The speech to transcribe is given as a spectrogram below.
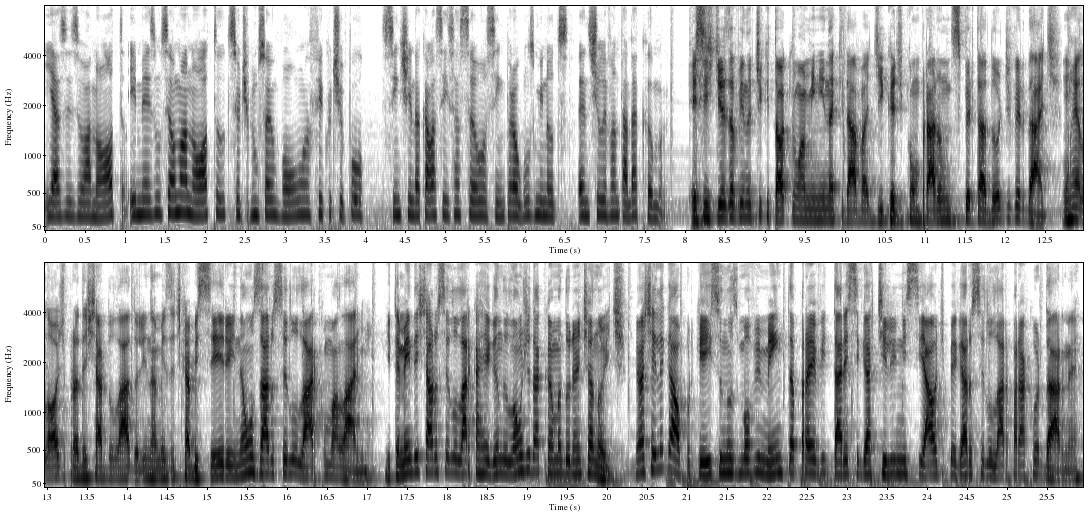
e às vezes eu anoto. E mesmo se eu não anoto, se eu tiver um sonho bom, eu fico, tipo, sentindo aquela sensação, assim, por alguns minutos antes de levantar da cama. Esses dias eu vi no TikTok uma menina que dava a dica de comprar um despertador de verdade, um relógio para deixar do lado ali na mesa de cabeceira e não usar o celular como alarme, e também deixar o celular carregando longe da cama durante a noite. Eu achei legal porque isso nos movimenta para evitar esse gatilho inicial de pegar o celular para acordar, né?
